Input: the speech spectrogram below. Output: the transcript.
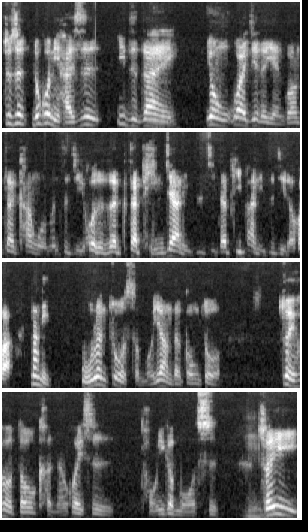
就是如果你还是一直在嗯用外界的眼光在看我们自己，或者在在评价你自己，在批判你自己的话，那你无论做什么样的工作，最后都可能会是同一个模式。嗯，所以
